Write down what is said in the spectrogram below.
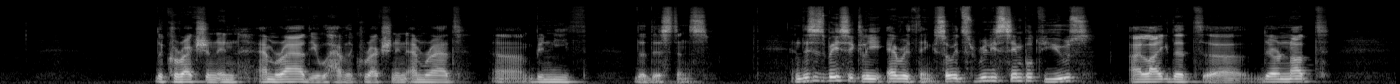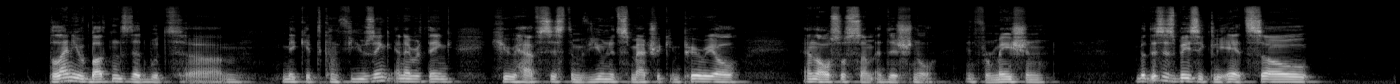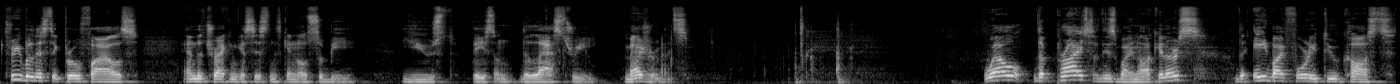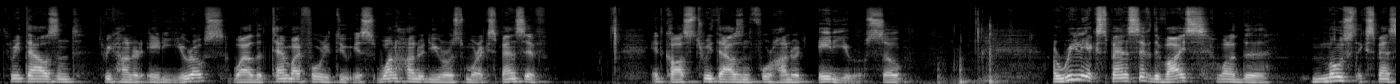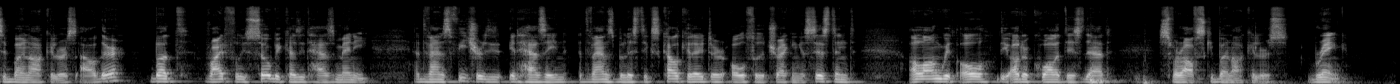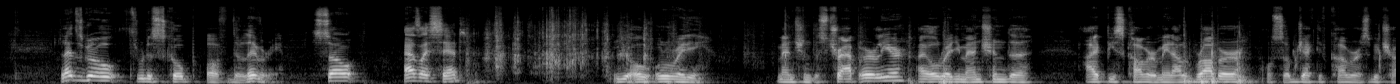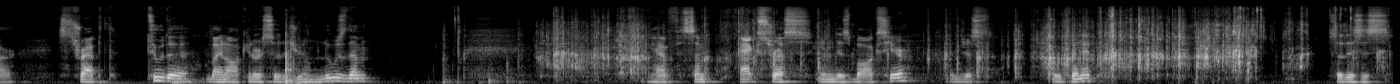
the correction in MRAD, you will have the correction in MRAD uh, beneath the distance. And this is basically everything. So it's really simple to use. I like that uh, they're not plenty of buttons that would um, make it confusing and everything. Here you have system of units, metric, imperial, and also some additional information. But this is basically it. So three ballistic profiles and the tracking assistance can also be used based on the last three measurements. Well, the price of these binoculars, the 8x42 costs 3,380 euros, while the 10x42 is 100 euros more expensive. It costs 3,480 euros. So a really expensive device, one of the most expensive binoculars out there, but rightfully so because it has many advanced features. It has an advanced ballistics calculator, also the tracking assistant, along with all the other qualities that Swarovski binoculars bring. Let's go through the scope of delivery. So, as I said, you already mentioned the strap earlier. I already mentioned the eyepiece cover made out of rubber, also objective covers which are strapped to the binoculars so that you don't lose them. We have some extras in this box here. Just open it. So this is,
